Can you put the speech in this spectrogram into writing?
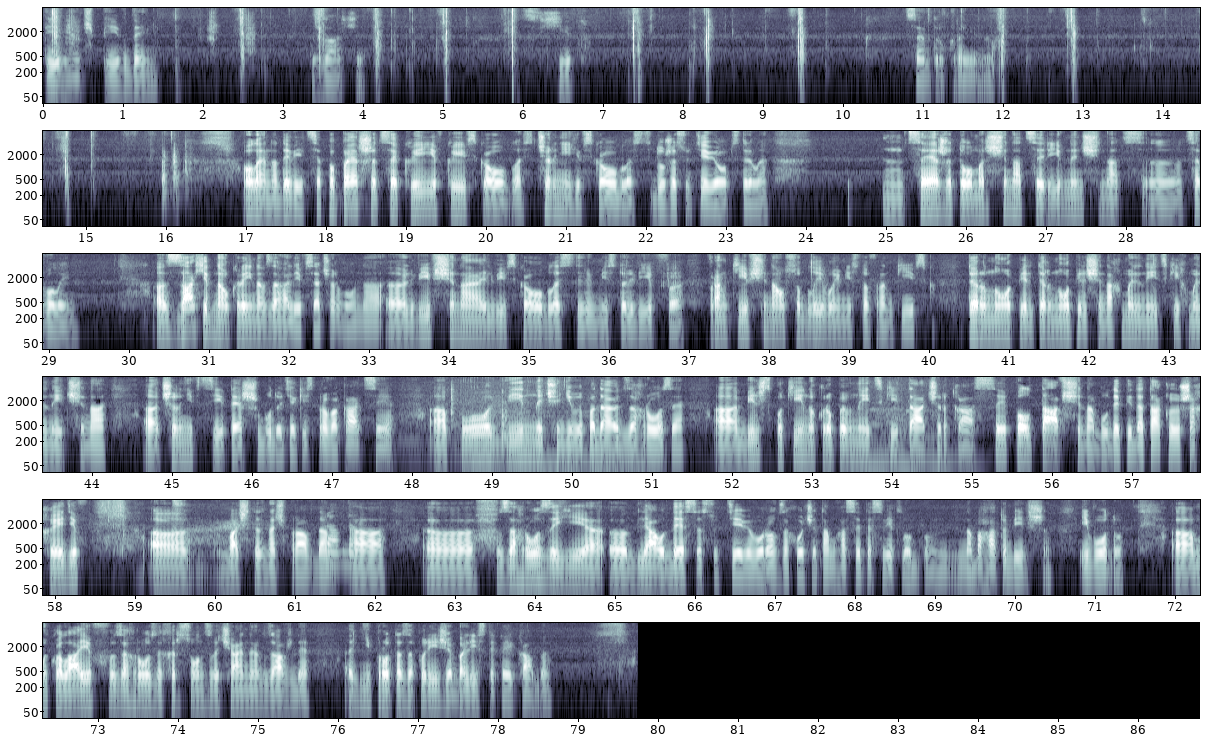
північ, південь, захід, схід, центр України. Олена, дивіться, по-перше, це Київ, Київська область, Чернігівська область, дуже суттєві обстріли. Це Житомирщина, це Рівненщина, е, це Волинь. Е, Західна Україна взагалі вся червона. Е, Львівщина, Львівська область, місто Львів, е, Франківщина, особливо і місто Франківськ, Тернопіль, Тернопільщина, Хмельницький, Хмельниччина, Чернівці теж будуть якісь провокації. По Вінниччині випадають загрози. Більш спокійно Кропивницький та Черкаси. Полтавщина буде під атакою шахедів. Бачите, значить, правда. Правда. А, е, Загрози є е, для Одеси суттєві. Ворог захоче там гасити світло набагато більше і воду. Е, Миколаїв загрози, Херсон, звичайно, як завжди. Дніпро та Запоріжжя, балістика і каби.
